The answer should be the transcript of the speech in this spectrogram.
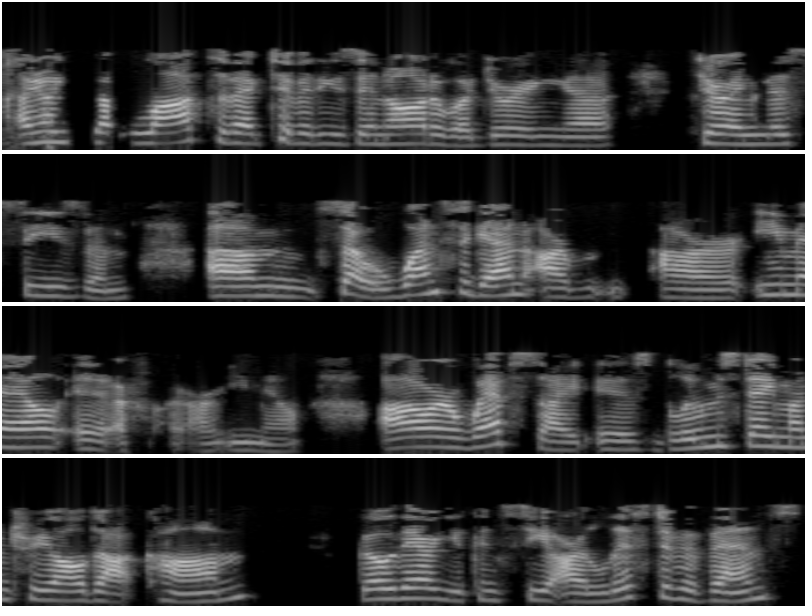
I know you've got lots of activities in Ottawa during uh, during this season. Um, so once again, our our email, uh, our email, our website is bloomsdaymontreal.com. Go there, you can see our list of events,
